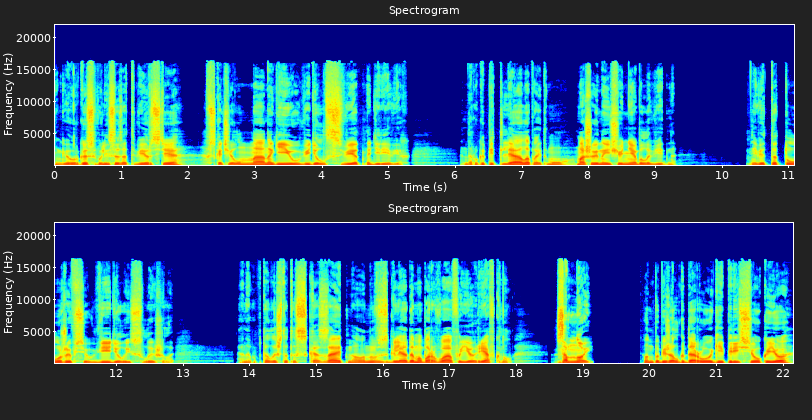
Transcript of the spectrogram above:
Георгас вылез из отверстия, вскочил на ноги и увидел свет на деревьях. Дорога петляла, поэтому машины еще не было видно. Иветта тоже все видела и слышала. Она попыталась что-то сказать, но он, взглядом оборвав ее, рявкнул. «За мной!» Он побежал к дороге, пересек ее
